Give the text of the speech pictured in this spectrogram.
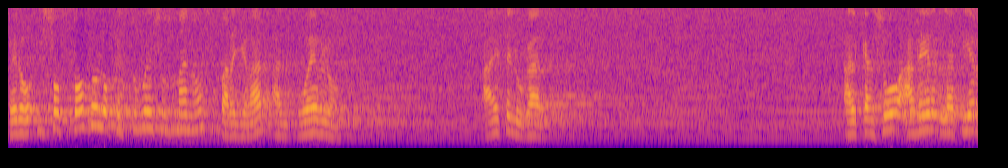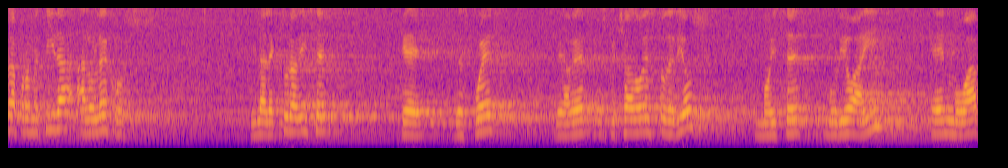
pero hizo todo lo que estuvo en sus manos para llevar al pueblo a ese lugar. Alcanzó a ver la tierra prometida a lo lejos. Y la lectura dice que después de haber escuchado esto de Dios, Moisés murió ahí, en Moab,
